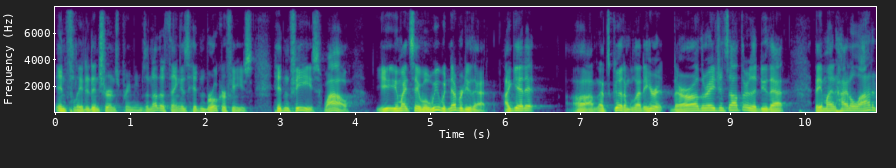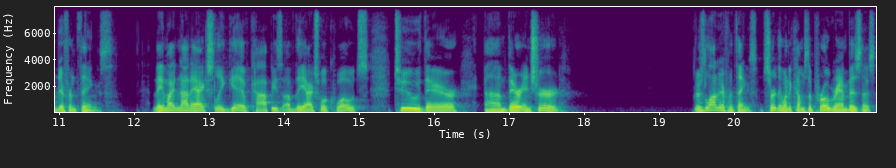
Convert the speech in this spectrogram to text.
Inflated insurance premiums. Another thing is hidden broker fees, hidden fees. Wow. You, you might say, well, we would never do that. I get it. Uh, that's good. I'm glad to hear it. There are other agents out there that do that. They might hide a lot of different things. They might not actually give copies of the actual quotes to their, um, their insured. There's a lot of different things. Certainly, when it comes to program business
